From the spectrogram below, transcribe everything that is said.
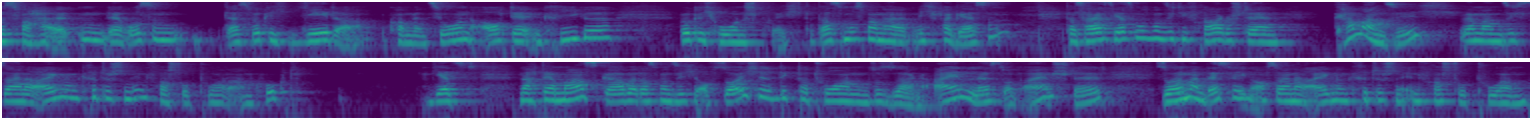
das Verhalten der Russen, das wirklich jeder Konvention, auch der im Kriege, wirklich hohn spricht. Das muss man halt nicht vergessen. Das heißt, jetzt muss man sich die Frage stellen, kann man sich, wenn man sich seine eigenen kritischen Infrastrukturen anguckt, Jetzt nach der Maßgabe, dass man sich auf solche Diktatoren sozusagen einlässt und einstellt, soll man deswegen auf seine eigenen kritischen Infrastrukturen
